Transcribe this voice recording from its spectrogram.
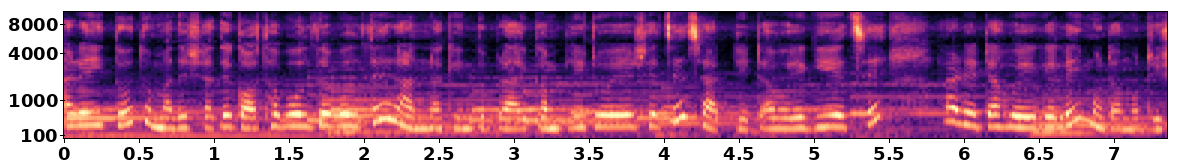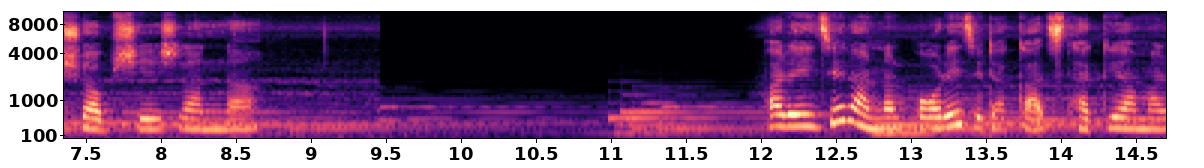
আর এই তো তোমাদের সাথে কথা বলতে বলতে রান্না কিন্তু প্রায় কমপ্লিট হয়ে এসেছে চাটনিটা হয়ে গিয়েছে, আর এটা হয়ে গেলেই মোটামুটি সব শেষ রান্না। আর এই যে রান্নার পরে যেটা কাজ থাকে আমার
